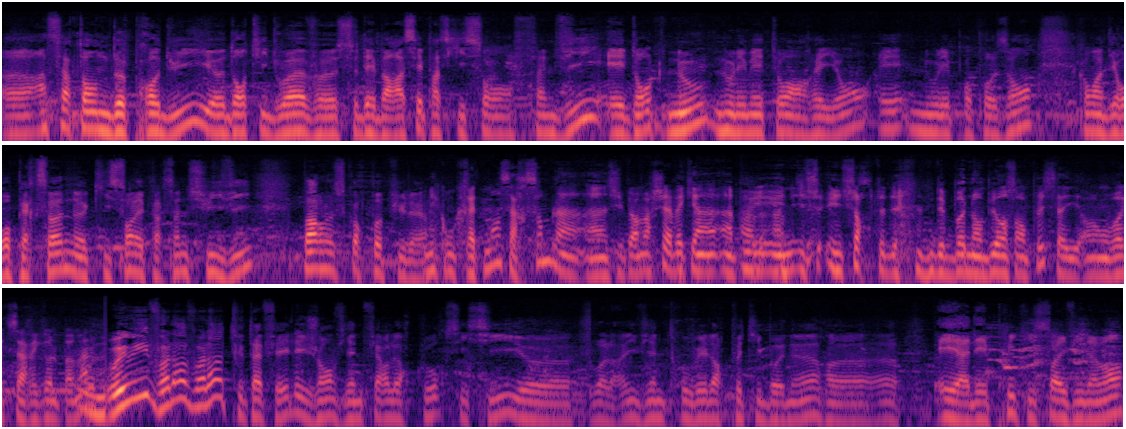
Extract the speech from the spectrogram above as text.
euh, un certain nombre de produits euh, dont ils doivent euh, se débarrasser parce qu'ils sont en fin de vie et donc nous, nous les mettons en rayon et nous les proposons, comment dire, aux personnes qui sont les personnes suivies par le score populaire. Mais concrètement, ça ressemble à un, à un supermarché avec un, un un une, une sorte de, de bonne ambiance en plus. Ça, on voit que ça rigole pas mal. Oui, oui, voilà, voilà, tout à fait. Les gens viennent faire leurs courses ici. euh, voilà, ils viennent trouver leur petit bonheur euh, et à des prix qui sont évidemment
